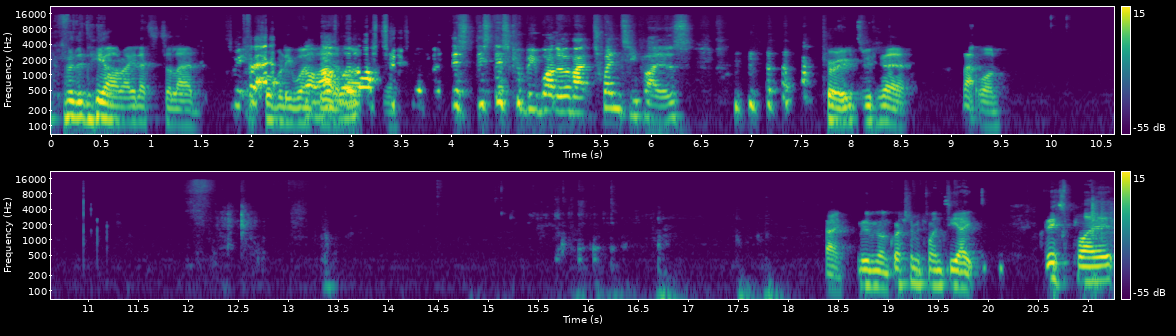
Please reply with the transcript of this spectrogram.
for the DRA letter to land. To be fair, Probably won't be the last. last two, this this this could be one of about twenty players. True, to be fair. That one. Okay, moving on. Question number 28. This player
